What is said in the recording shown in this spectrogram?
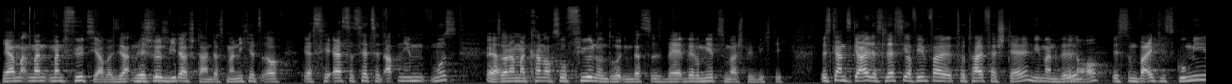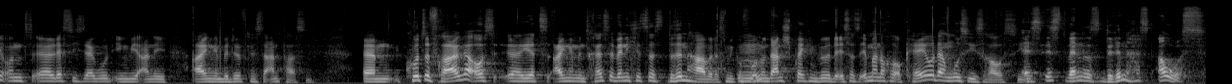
Ja, man, man, man fühlt sie aber. Sie hat einen Richtig. schönen Widerstand, dass man nicht jetzt auch erst, erst das Headset abnehmen muss, Ja. sondern man kann auch so fühlen und drücken. Das ist, wär, wäre mir zum Beispiel wichtig. Ist ganz geil, das lässt sich auf jeden Fall total verstellen, wie man will. Genau. Ist so ein weiches Gummi und äh, lässt sich sehr gut irgendwie an die eigenen Bedürfnisse anpassen. Ähm, kurze Frage aus äh, jetzt eigenem Interesse. Wenn ich jetzt das drin habe, das Mikrofon, Mhm. und dann sprechen würde, ist das immer noch okay oder muss ich es rausziehen? es ist, wenn du es drin hast, aus.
